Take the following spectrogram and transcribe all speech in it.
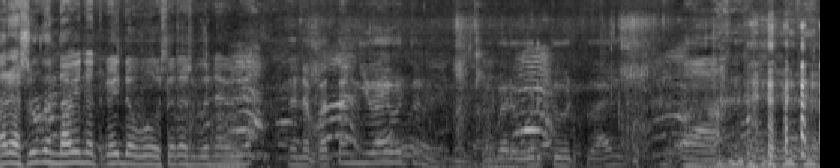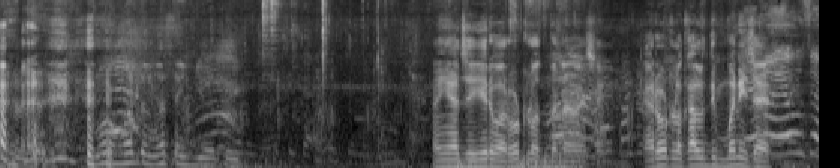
અરે સુગંધ આવીને જ કહી દઉં બહુ સરસ બનાવ્યું છે. પતંગ પતંગિયું આવ્યું હતું ને? ખબર ઉડતું ઉડતું આવ્યું હા. બહુ મોટું પતંગ ગયું હતું. અહીંયા જે હીરવા રોટલો જ બનાવે છે. આ રોટલો કાલ સુધી બની જાય. એવું છે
